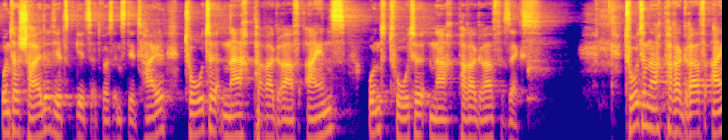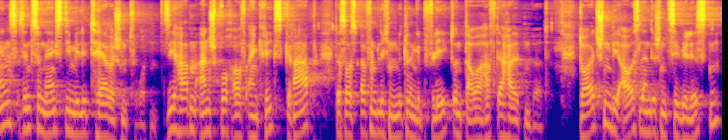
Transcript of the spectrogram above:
unterscheidet, jetzt geht es etwas ins Detail, Tote nach Paragraph 1 und Tote nach Paragraph 6. Tote nach Paragraph 1 sind zunächst die militärischen Toten. Sie haben Anspruch auf ein Kriegsgrab, das aus öffentlichen Mitteln gepflegt und dauerhaft erhalten wird. Deutschen wie ausländischen Zivilisten,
